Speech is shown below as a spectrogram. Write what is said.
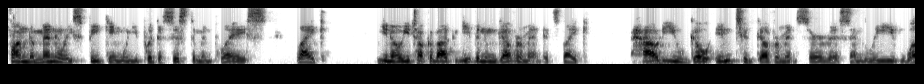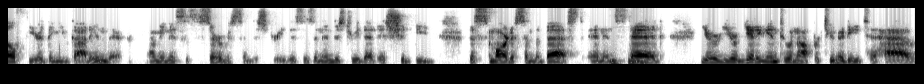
fundamentally speaking when you put the system in place like you know, you talk about even in government, it's like, how do you go into government service and leave wealthier than you got in there? I mean, this is a service industry. This is an industry that it should be the smartest and the best. And mm-hmm. instead, mm-hmm. you're you're getting into an opportunity to have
